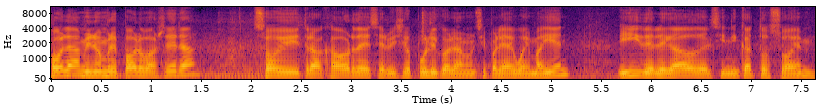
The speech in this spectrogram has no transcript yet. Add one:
Hola, mi nombre es Pablo Barrera, soy trabajador de servicios públicos de la Municipalidad de Guaymallén y delegado del sindicato SOEM.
